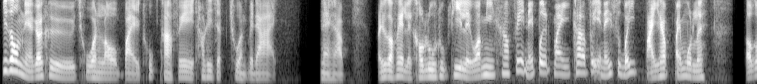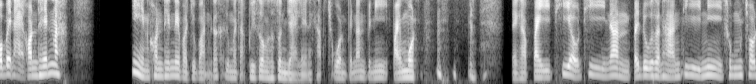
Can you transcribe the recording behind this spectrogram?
พี่ส้มเนี่ยก็คือชวนเราไปทุกคาเฟ่เท่าที่จะชวนไปได้นะครับ ไปทุกคาเฟ่เลยเขารู้ทุกที่เลยว่ามีคาเฟ่ไหนเปิดใหม่คาเฟ่ไหนสวยไปครับ ไปหมดเลย เราก็ไปถ่ายคอนเทนต์มา ที่เห็นคอนเทนต์ในปัจจุบันก็คือมาจากพี่ส้มซะส่วนใหญ่เลยนะครับ ชวนไปนั่นไปนี่ไปหมดนะครับ ไปเที่ยวที่นั่นไปดูสถานที่นี่ชุมชน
